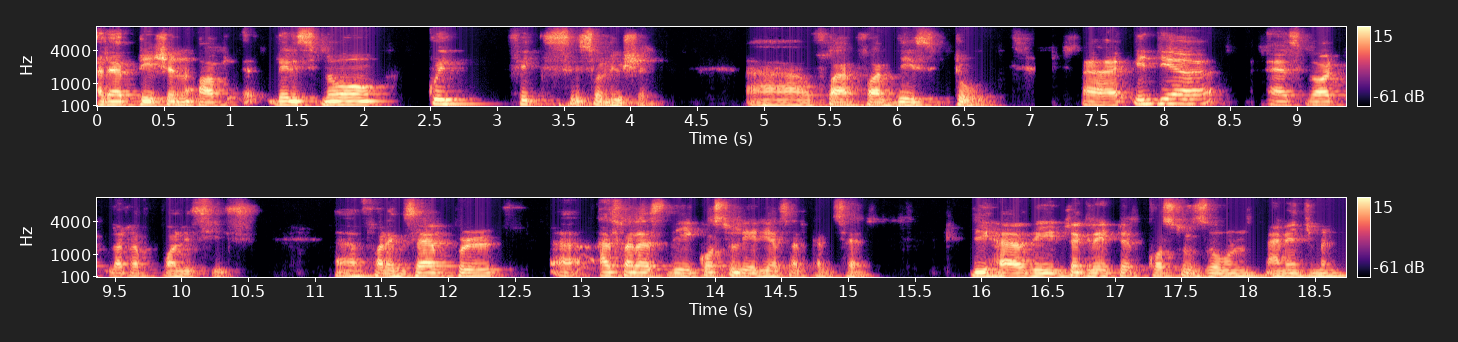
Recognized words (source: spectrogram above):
Adaptation of there is no quick fix solution uh, for for these two. Uh, India has got a lot of policies. For example, as far as the coastal areas are concerned, we have the integrated coastal zone management.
